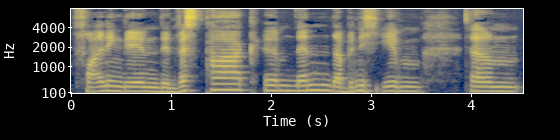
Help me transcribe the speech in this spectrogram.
vor allen Dingen den, den Westpark ähm, nennen. Da bin ich eben ähm,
